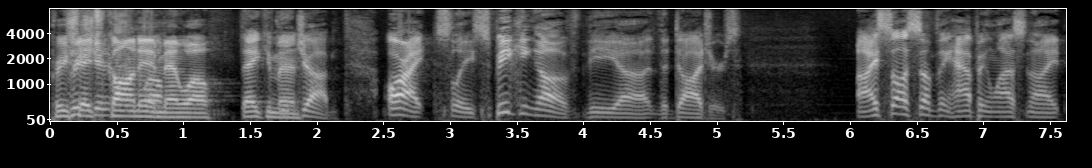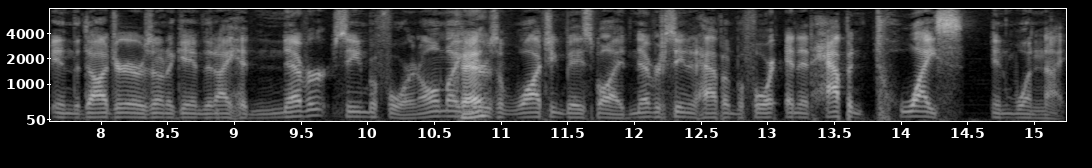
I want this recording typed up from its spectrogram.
Appreciate, Appreciate you it, calling in, Manuel. Thank you, man. Good job. All right, Slee. Speaking of the uh, the Dodgers, I saw something happening last night in the Dodger Arizona game that I had never seen before. In all my Okay. years of watching baseball, I had never seen it happen before, and it happened twice in one night.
